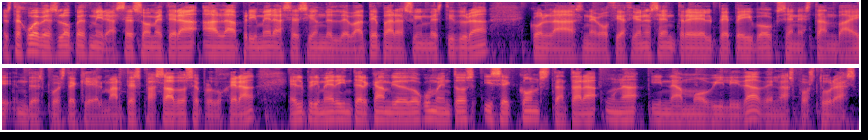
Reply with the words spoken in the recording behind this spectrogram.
Este jueves López Mira se someterá a la primera sesión del debate para su investidura con las negociaciones entre el PP y Vox en stand-by después de que el martes pasado se produjera el primer intercambio de documentos y se constatara una inamovilidad en las posturas.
